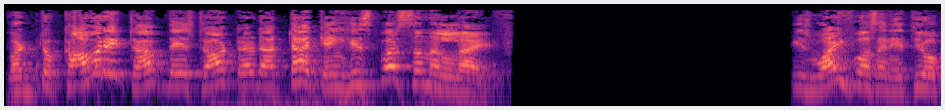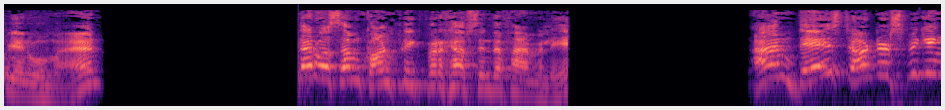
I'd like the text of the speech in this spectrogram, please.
But to cover it up, they started attacking his personal life. His wife was an Ethiopian woman. There was some conflict perhaps in the family. And they started speaking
